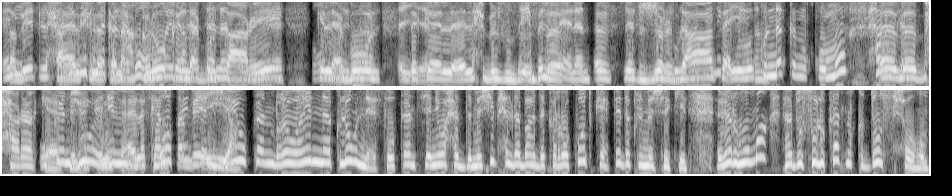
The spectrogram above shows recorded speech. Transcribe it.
يعني طبيعة الحال حنا كنعقلوا كنلعبوا ال carré كنلعبوا داك الحبل في الزيف فعلا في الجرده كنا كنقوموا بحركات. وكنجيو يعني مساله كانت طبيعية. وكنبغيو غير ناكلوا ونعسوا كانت يعني واحد ماشي بحال دابا هذاك الركود كيعطي داك المشاكل. غير هما هادو سلوكات نقدروا نصحوهم.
